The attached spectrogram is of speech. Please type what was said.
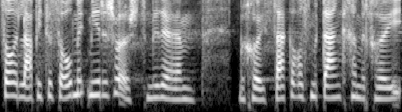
so erlebe ich das auch mit meiner Schwester. Wir, ähm, wir können sagen, was wir denken. Wir können,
